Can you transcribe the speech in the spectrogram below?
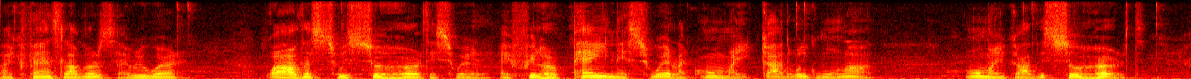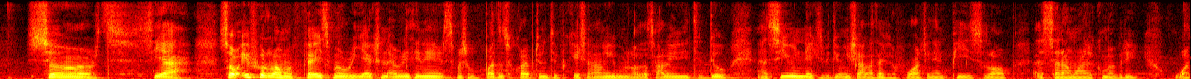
like fans lovers everywhere. Wow that's was so hurt i swear. I feel her pain i swear like oh my god what's going on? Oh my god this so hurt. So hurt. Yeah. So if you love my face my reaction everything here smash a button subscribe to notification and give me love that's all you need to do. And see you in next video inshallah. Thank you for watching and peace love. Assalamu alaikum everyone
